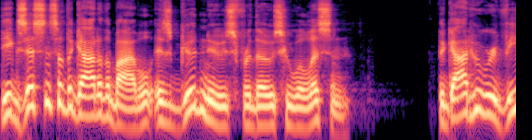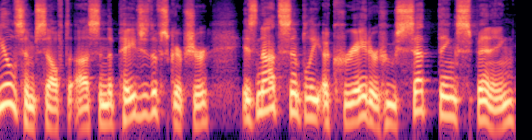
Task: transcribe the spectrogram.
The existence of the God of the Bible is good news for those who will listen. The God who reveals himself to us in the pages of Scripture is not simply a creator who set things spinning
